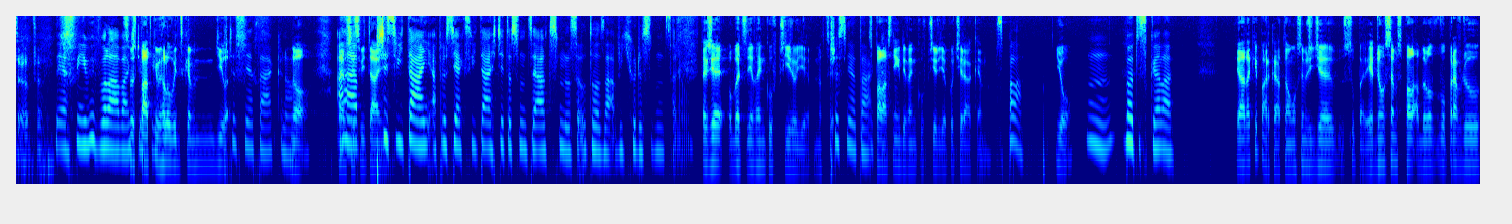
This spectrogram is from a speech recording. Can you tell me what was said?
to. Jasný, vyvoláváš. Jsme zpátky v halloweenském díle. Přesně tak, no. no a při svítání. při svítání a prostě jak svítá ještě to slunce, ale to jsme zase u toho za východu slunce, no. Takže obecně venku v přírodě v noci. Přesně tak. Spala jsi někdy venku v přírodě pod čirákem? Spala. Jo. Hmm, bylo to skvělé. Já taky párkrát, no, musím říct, že super. Jednou jsem spal a bylo opravdu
